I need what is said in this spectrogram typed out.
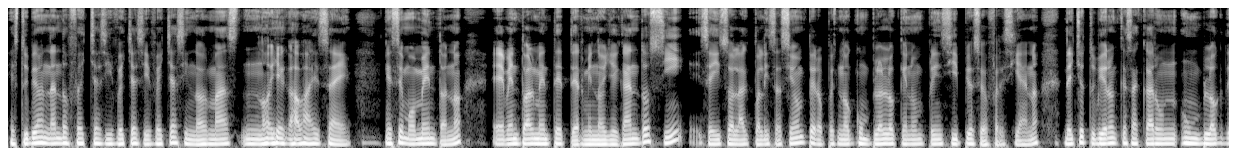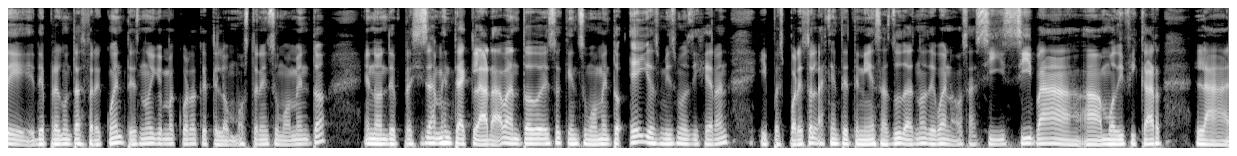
Estuvieron dando fechas y fechas y fechas y nomás no llegaba ese momento, ¿no? Eventualmente terminó llegando, sí, se hizo la actualización, pero pues no cumplió lo que en un principio se ofrecía, ¿no? De hecho, tuvieron que sacar un, blog de, de, preguntas frecuentes, ¿no? Yo me acuerdo que te lo mostré en su momento, en donde precisamente aclaraban todo eso que en su momento ellos mismos dijeron, y pues por eso la gente tenía esas dudas, ¿no? De bueno, o sea, si sí va a, modificar la,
